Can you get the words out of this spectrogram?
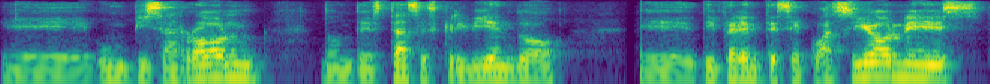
eh, un pizarrón donde estás escribiendo eh, diferentes ecuaciones,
